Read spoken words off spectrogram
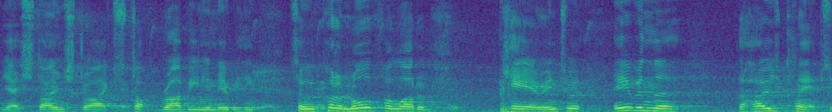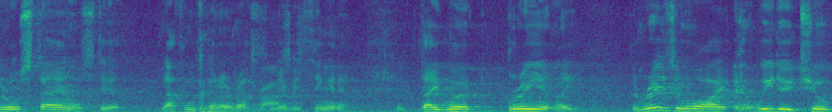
you know, stone strikes, stop rubbing and everything. So we put an awful lot of care into it. Even the the hose clamps are all stainless steel. Nothing's going to rust, rust and everything in it. They work brilliantly. The reason why we do chill,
